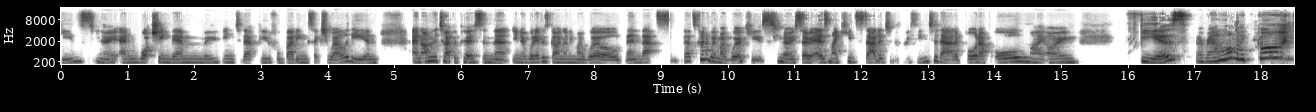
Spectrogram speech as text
kids, you know, and watching them move into that beautiful budding sexuality. And and I'm the type of person that, you know, whatever's going on in my world, then that's that's kind of where my work is, you know. So as my kids started to progress into that, it brought up all my own fears around oh my god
